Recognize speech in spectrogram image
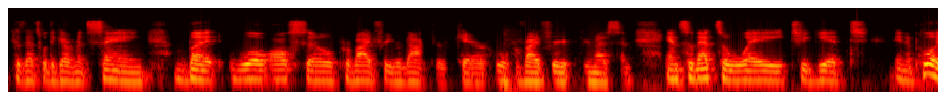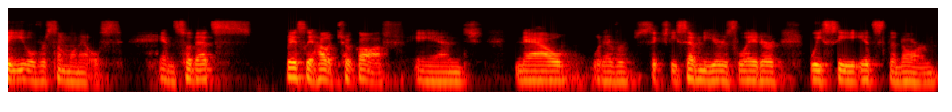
because that's what the government's saying but we'll also provide for your doctor care we'll provide for your, your medicine. And so that's a way to get an employee over someone else. And so that's basically how it took off. And now whatever 60 70 years later we see it's the norm.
